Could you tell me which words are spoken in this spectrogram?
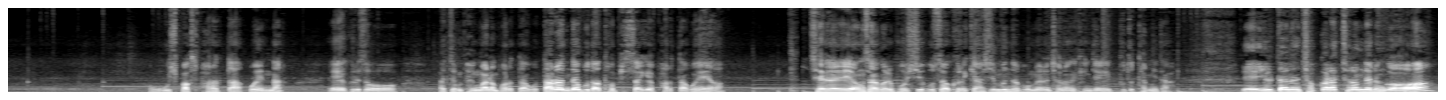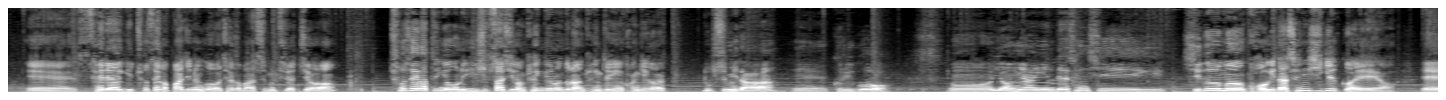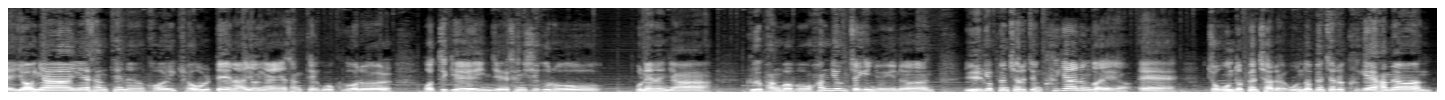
50박스 팔았다고 했나? 예, 그래서 하여튼 100만원 벌었다고 다른 데보다 더 비싸게 팔았다고 해요. 제 영상을 보시고서 그렇게 하신 분들 보면 저는 굉장히 뿌듯합니다. 예, 일단은 젓가락처럼 되는 거, 예, 세력이 초세가 빠지는 거 제가 말씀을 드렸죠. 초세 같은 경우는 24시간 평균 온도랑 굉장히 관계가 높습니다. 예, 그리고 어, 영양인데 생식 지금은 거의 다 생식일 거예요. 예, 영양의 상태는 거의 겨울 때나 영양의 상태고 그거를 어떻게 이제 생식으로 보내느냐 그 방법은 환경적인 요인은 일교 편차를 좀 크게 하는 거예요. 예, 저 온도 편차를 온도 편차를 크게 하면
